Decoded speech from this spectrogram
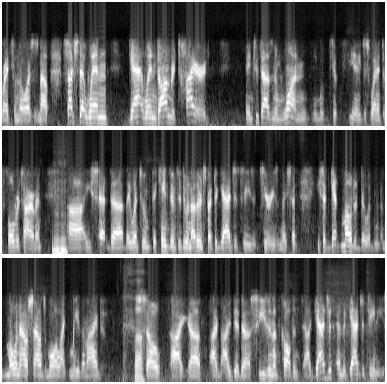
right from the horse's mouth. Such that when when Don retired in 2001, he moved to, you know, he just went into full retirement. Mhm. Uh, he said uh, they went to him, they came to him to do another Inspector Gadget series, and they said, he said, get Mo to do it. Mo now sounds more like me than I do. Huh. So I, uh, I I did a season called uh, Gadget and the Gadgetinis,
